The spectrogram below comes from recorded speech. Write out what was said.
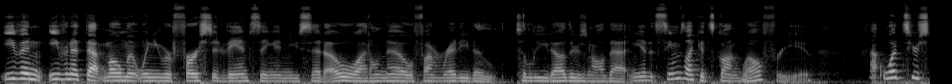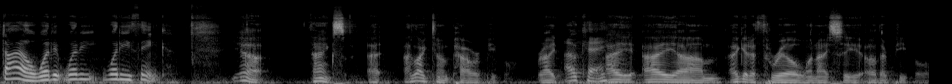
Even even at that moment when you were first advancing and you said, "Oh, I don't know if I'm ready to to lead others and all that," and yet it seems like it's gone well for you. How, what's your style? What what do you, what do you think? Yeah, thanks. I, I like to empower people. Right. Okay. I I um I get a thrill when I see other people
